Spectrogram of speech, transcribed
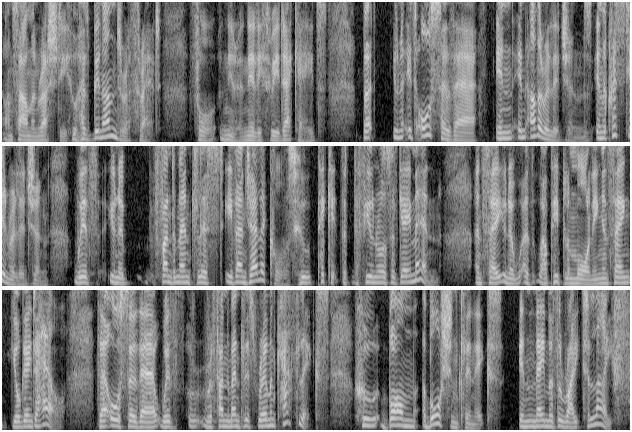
on Salman Rushdie, who has been under a threat for you know, nearly three decades. You know, it's also there in, in other religions, in the Christian religion, with, you know, fundamentalist evangelicals who picket the, the funerals of gay men and say, you know, while people are mourning and saying, you're going to hell. They're also there with fundamentalist Roman Catholics who bomb abortion clinics in the name of the right to life.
